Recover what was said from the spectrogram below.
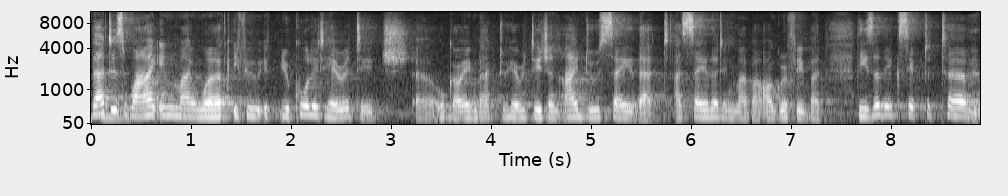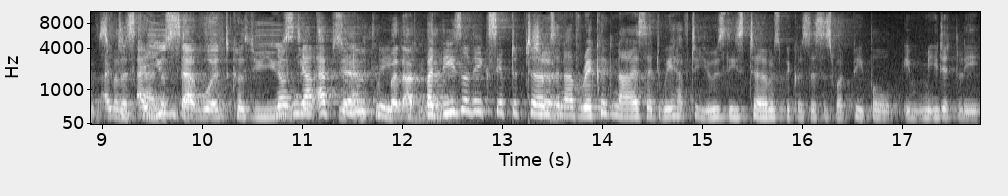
that is why in my work, if you, if you call it heritage uh, or going back to heritage, and I do say that, I say that in my biography, but these are the accepted terms I for just, this kind I stuff. that word because you No, used yeah, it. absolutely. but, I, But these are the accepted terms, Sure. and I've recognized that we have to use these terms because this is what people immediately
